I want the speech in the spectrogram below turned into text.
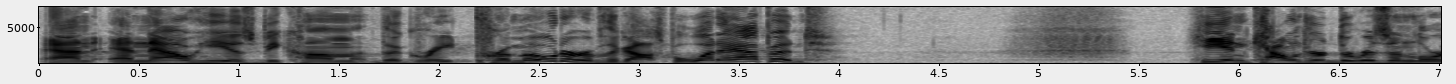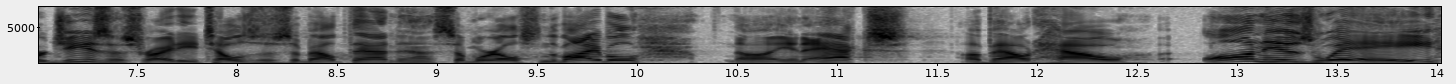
and, and now he has become the great promoter of the gospel. What happened? He encountered the risen Lord Jesus, right? He tells us about that uh, somewhere else in the Bible, uh, in Acts, about how on his way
